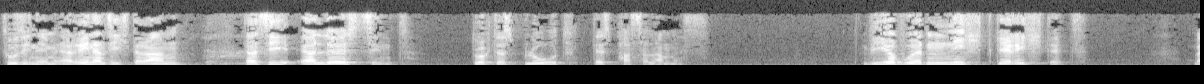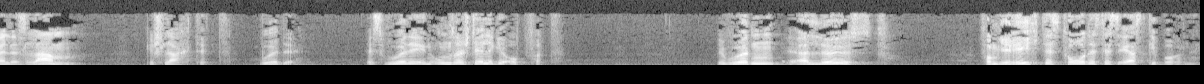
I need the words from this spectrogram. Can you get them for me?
zu sich nehmen, erinnern sich daran, dass sie erlöst sind durch das Blut des Passalammes. Wir wurden nicht gerichtet, weil das Lamm geschlachtet wurde. Es wurde in unserer Stelle geopfert. Wir wurden erlöst vom Gericht des Todes des Erstgeborenen.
